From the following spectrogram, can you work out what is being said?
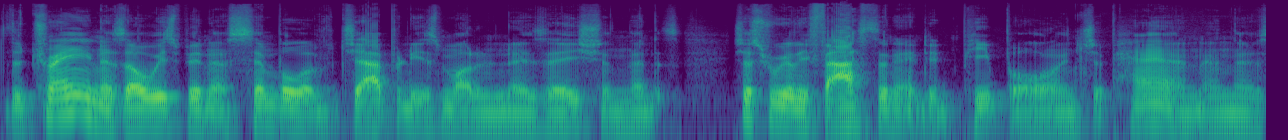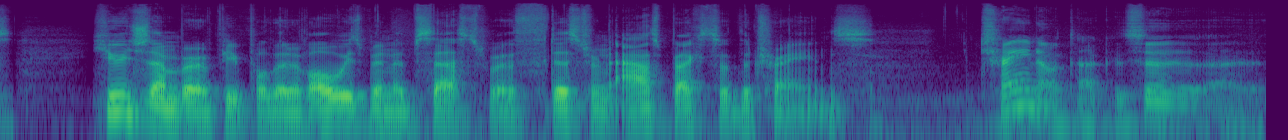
the train has always been a symbol of Japanese modernization that has just really fascinated people in Japan. And there's a huge number of people that have always been obsessed with different aspects of the trains. Train otaku. So. Uh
